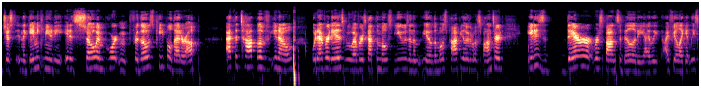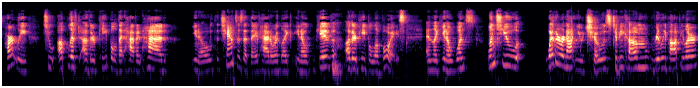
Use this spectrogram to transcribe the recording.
just in the gaming community, it is so important for those people that are up at the top of, you know, whatever it is, whoever's got the most views and the you know the most popular, the most sponsored, it is their responsibility. I I feel like at least partly to uplift other people that haven't had you know the chances that they've had or like you know give other people a voice. And like you know once once you whether or not you chose to become really popular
